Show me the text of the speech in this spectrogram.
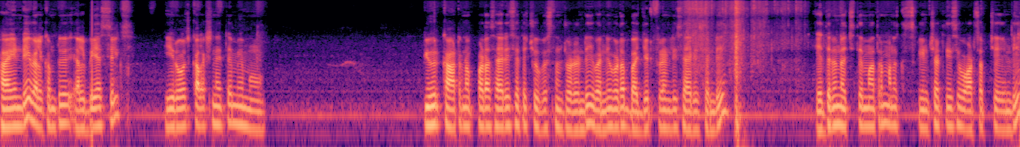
హాయ్ అండి. Welcome to LBS silks. ఈరోజు కలెక్షన్ అయితే మేము ప్యూర్ కాటన్ ఉప్పాడ శారీస్ అయితే చూపిస్తున్నాం చూడండి. ఇవన్నీ కూడా బడ్జెట్ ఫ్రెండ్లీ శారీస్ అండి. ఏదైనా నచ్చితే మాత్రం మనకు స్క్రీన్ షాట్ తీసి వాట్సాప్ చేయండి.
